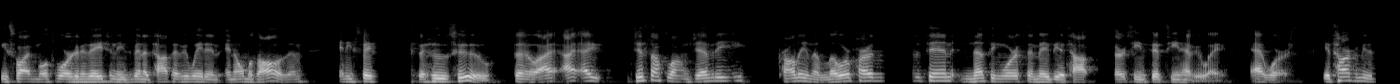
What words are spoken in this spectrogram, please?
He's fought multiple organizations. He's been a top heavyweight in, in almost all of them, and he's faced the who's who. So I, I, I just off longevity, probably in the lower part of the 10, nothing worse than maybe a top 13, 15 heavyweight at worst. It's hard for me to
